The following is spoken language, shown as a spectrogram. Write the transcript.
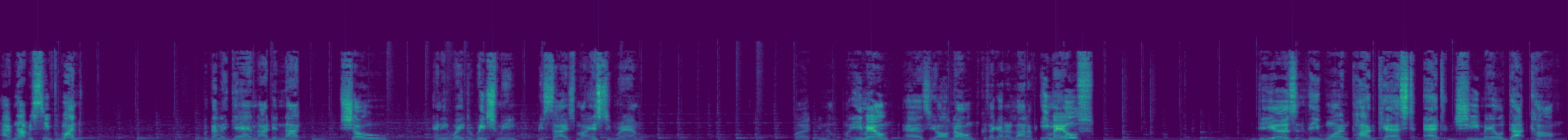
I have not received one. But then again, I did not show any way to reach me besides my Instagram. But, you know, my email, as y'all know, because I got a lot of emails, Diaz the One Podcast at gmail.com.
